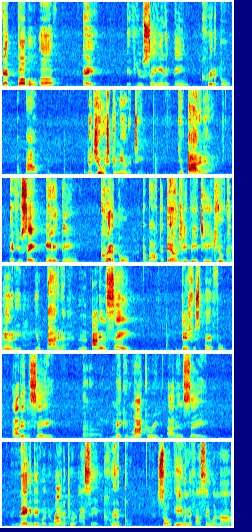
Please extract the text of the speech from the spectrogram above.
that bubble of, hey, if you say anything critical about the Jewish community, you out of there. If you say anything critical about the LGBTQ community, you out of there. I didn't say disrespectful. I didn't say uh, making mockery. I didn't say negative or derogatory. I said critical. So even if I say, well, nah,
